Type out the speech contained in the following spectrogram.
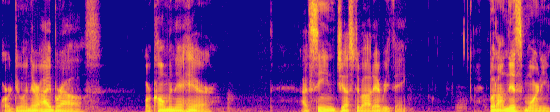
or doing their eyebrows or combing their hair. I've seen just about everything. But on this morning,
